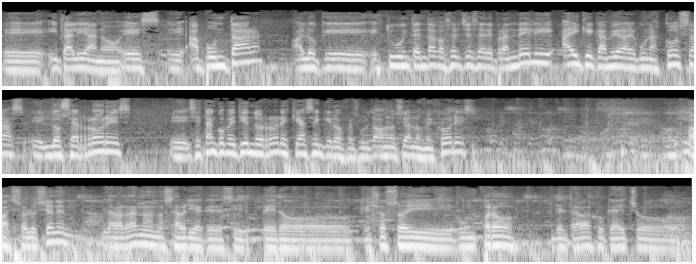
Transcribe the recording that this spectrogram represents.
eh, italiano. Es eh, apuntar a lo que estuvo intentando hacer Cesare Prandelli, hay que cambiar algunas cosas, eh, los errores, se están cometiendo errores que hacen que los resultados no sean los mejores. No, soluciones, la verdad no, no sabría qué decir, pero que yo soy un pro del trabajo que ha hecho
